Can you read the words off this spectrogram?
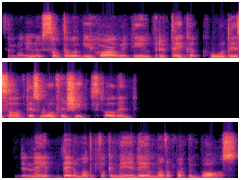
Somebody knew something would be hard with you, but if they could pull this off, this wolf in sheep's clothing, then they they the motherfucking man. They a motherfucking boss.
